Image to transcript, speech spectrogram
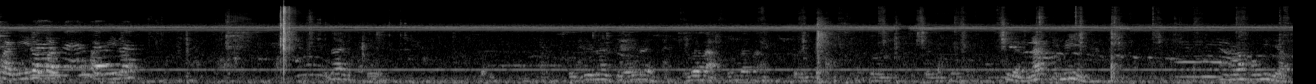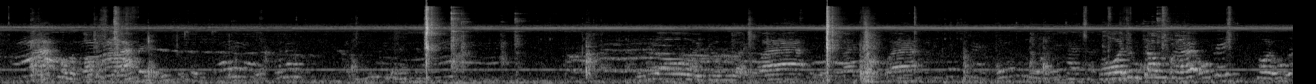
phải bí đâu con không phải bí đâu đây đi lên xuống đây với bạn với bạn Chuyển lắc cái đi. Nó có gì à? lá không có một lá để đúng rồi trường lợi quá trường lợi giỏi quá ngồi trong trong thế uống đi thôi uống đi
